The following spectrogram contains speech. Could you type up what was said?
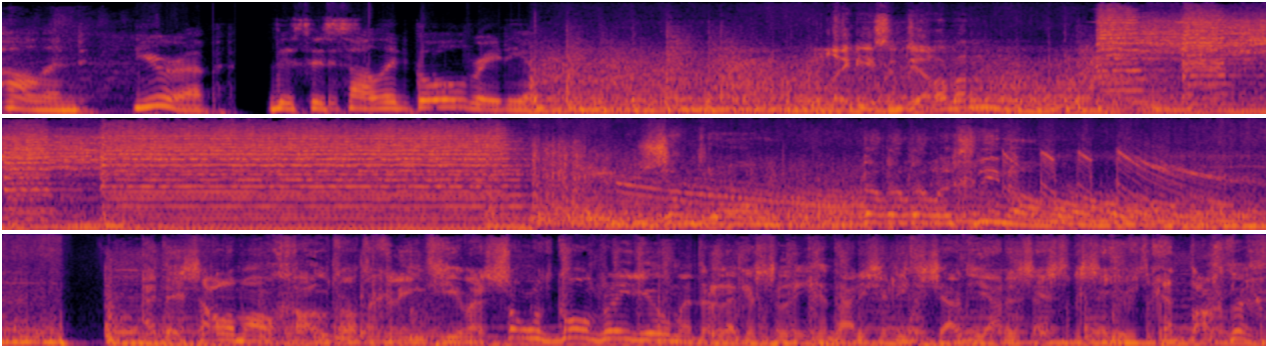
Holland, Europe, this is Solid Gold Radio. Ladies and gentlemen, Sandro Pellegrino. Het is allemaal goud wat er klinkt hier bij Solid Gold Radio met de lekkerste legendarische liedjes uit de jaren 60, 70 en 80.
